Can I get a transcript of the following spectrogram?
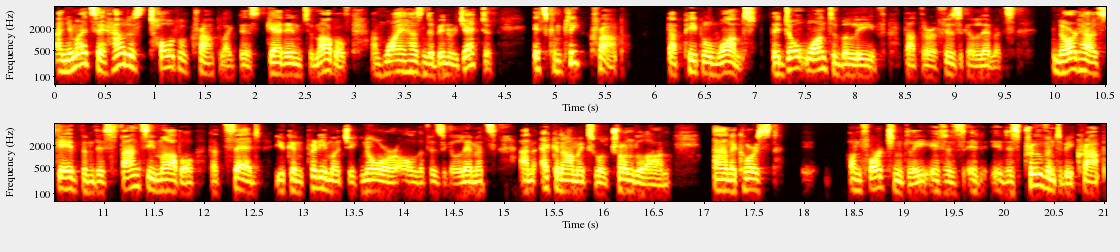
And you might say, how does total crap like this get into models and why hasn't it been rejected? It's complete crap that people want. They don't want to believe that there are physical limits. Nordhaus gave them this fancy model that said you can pretty much ignore all the physical limits and economics will trundle on. And of course, unfortunately, it is it, it is proven to be crap.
